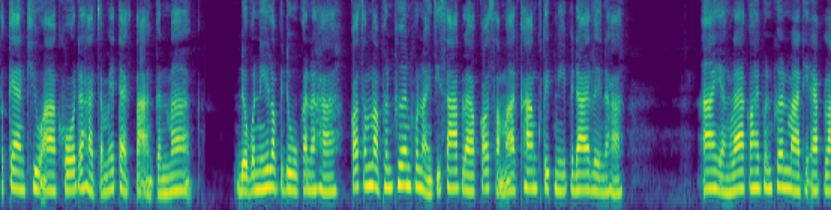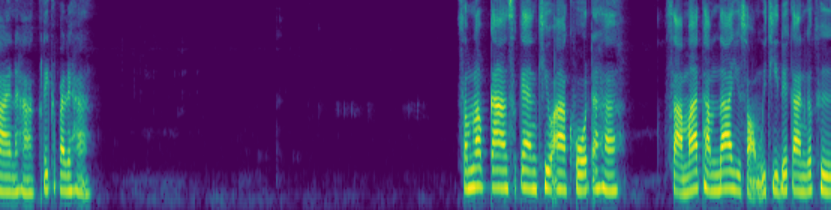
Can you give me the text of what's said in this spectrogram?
สแกน QR code นะคะจะไม่แตกต่างกันมาก เดี๋ยววันนี้เราไปดูกันนะคะ ก็สำหรับเพื่อนๆ คนไหนที่ทราบแล้วก็สามารถข้ามคลิปนี้ไปได้เลยนะคะอ่าอย่างแรกก็ให้เพื่อนๆมาที่แอปไลน์นะคะ คลิกเข้าไปเลยค่ะ สำหรับการสแกน QR code นะคะ สามารถทำได้อยู่ 2 วิธีด้วยกันก็คือ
